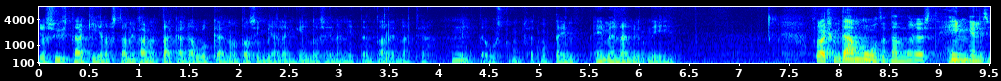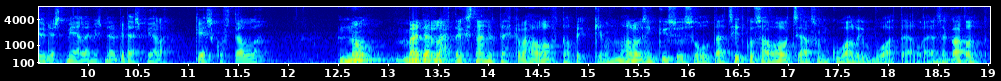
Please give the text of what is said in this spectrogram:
jos yhtään kiinnostaa, niin kannattaa käydä lukemaan, ne on tosi mielenkiintoisia ne niiden tarinat ja mm. niiden uskomukset, mutta ei, ei mennä nyt niihin. Tuleeko mitään muuta tämmöisestä hengellisyydestä mieleen, missä meidän pitäisi vielä keskustella? No, mä en tiedä lähteekö tämä nyt ehkä vähän off topickiin, mutta mä haluaisin kysyä sulta, että sit kun sä oot siellä sun kuolinvuoteella ja sä mm. katot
